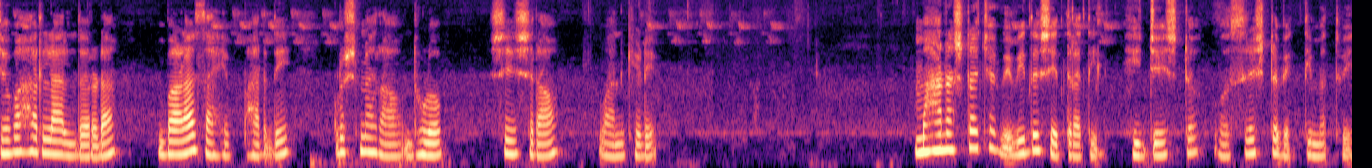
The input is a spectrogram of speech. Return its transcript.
जवाहरलाल दर्डा बाळासाहेब भारदे कृष्णराव धुळप शेषराव वानखेडे. महाराष्ट्राच्या विविध क्षेत्रातील ही ज्येष्ठ व श्रेष्ठ व्यक्तिमत्वे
